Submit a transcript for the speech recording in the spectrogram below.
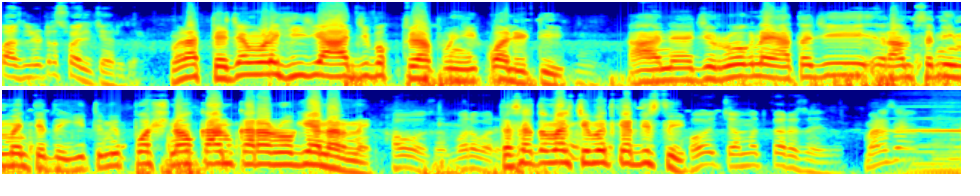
पाच लिटर सॉइल चार्जर मला त्याच्यामुळे ही जी आज जी बघतोय आपण ही क्वालिटी आणि जी रोग नाही आता जी रामसर नेहमी म्हणतात की तुम्ही पोषणाव काम करा रोग येणार नाही. हो सर बरोबर आहे. तसा तुम्हाला चमत्कार दिसतोय? हो चमत्कारच आहे मला सांग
